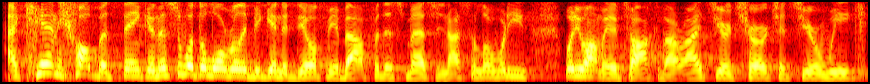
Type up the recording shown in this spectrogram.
I can't help but think, and this is what the Lord really began to deal with me about for this message. And I said, Lord, what do you, what do you want me to talk about, right? It's your church, it's your week,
